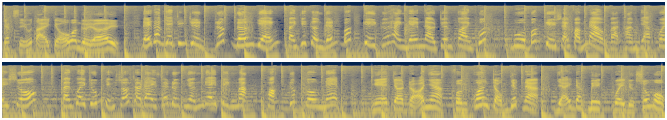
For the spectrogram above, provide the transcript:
Chắc xỉu tại chỗ quá người ơi. Để tham gia chương trình rất đơn giản, bạn chỉ cần đến bất kỳ cửa hàng đêm nào trên toàn quốc, mua bất kỳ sản phẩm nào và tham gia quay số. Bạn quay trúng những số sau đây sẽ được nhận ngay tiền mặt hoặc coupon nem. Nghe cho rõ nha, phần quan trọng nhất nè, giải đặc biệt quay được số 1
